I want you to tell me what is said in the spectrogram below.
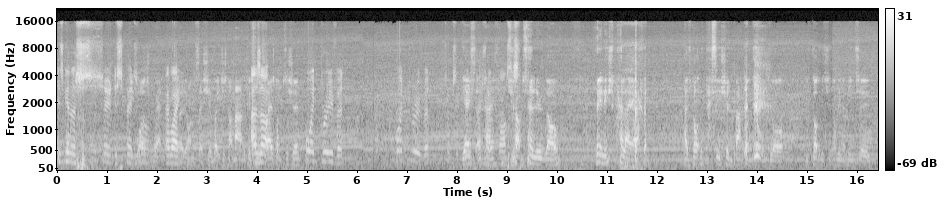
It's it gonna soon dissipate It as was well. wet Oh, wait. early on the session, but it does not matter because As a- players competition. Point proven. Point proven. Yes, okay. You're absolute lol. Finish Pelea has got the position back on top of your. He's got the position of in the P2.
